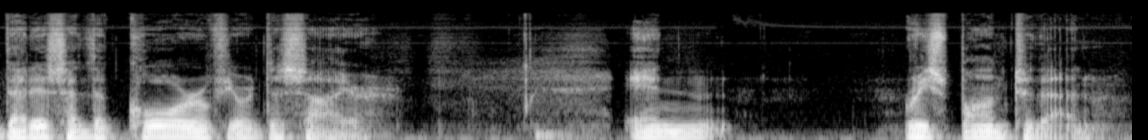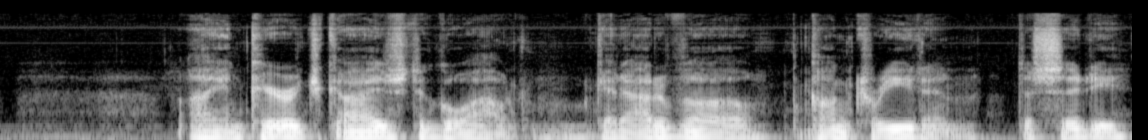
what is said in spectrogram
that is at the core of your desire? And respond to that. I encourage guys to go out, get out of uh, concrete and the city,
